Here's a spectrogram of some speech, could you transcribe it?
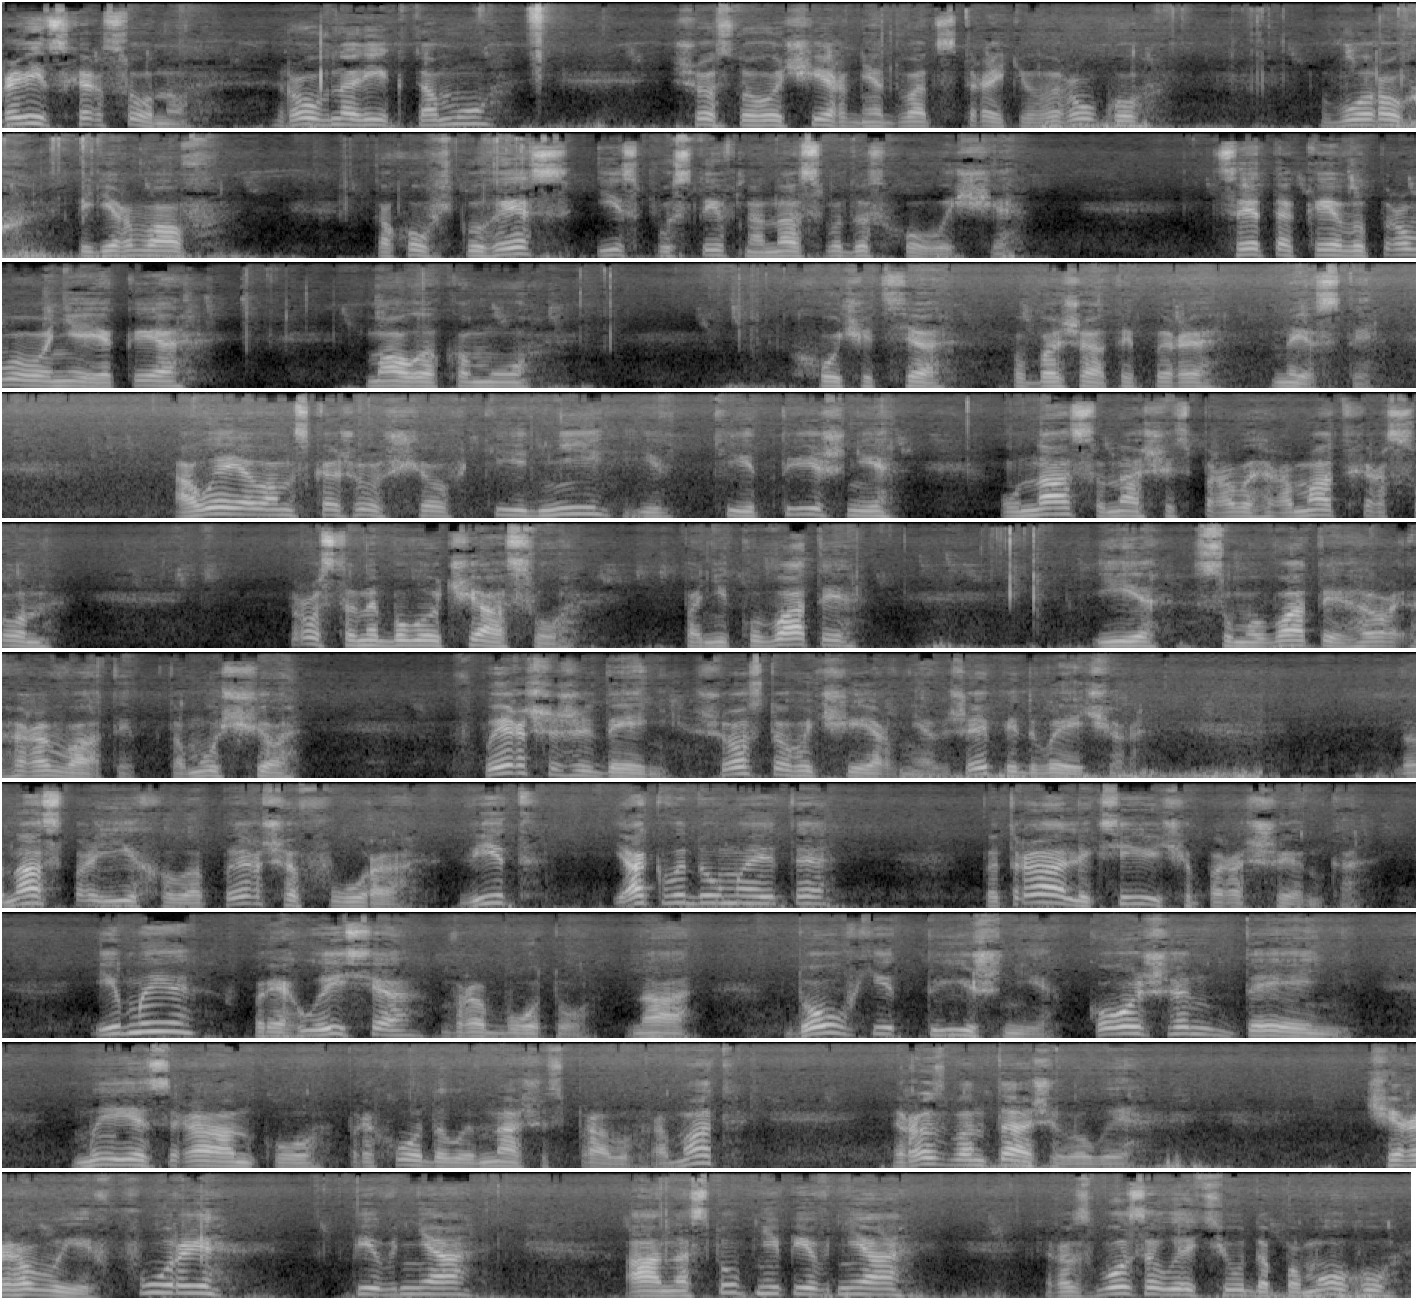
Привіт з Херсону. Ровно рік тому, 6 червня 23 року, ворог підірвав Каховську ГЕС і спустив на нас водосховище. Це таке випробування, яке мало кому хочеться побажати перенести. Але я вам скажу, що в ті дні і в ті тижні у нас, у нашій справи громад Херсон, просто не було часу панікувати і сумувати, гор- Тому що в перший же день, 6 червня, вже під вечір, до нас приїхала перша фура від, як ви думаєте, Петра Олексійовича Порошенка. І ми впряглися в роботу на довгі тижні, кожен день. Ми зранку приходили в нашу справу громад, розвантажували чергові фури півдня, а наступні півдня розвозили цю допомогу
